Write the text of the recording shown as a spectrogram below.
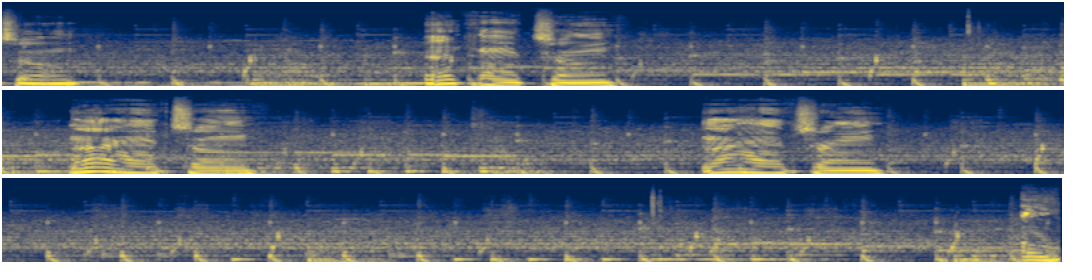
Second toe. Second toe. Second toe. Second toe. Oh.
